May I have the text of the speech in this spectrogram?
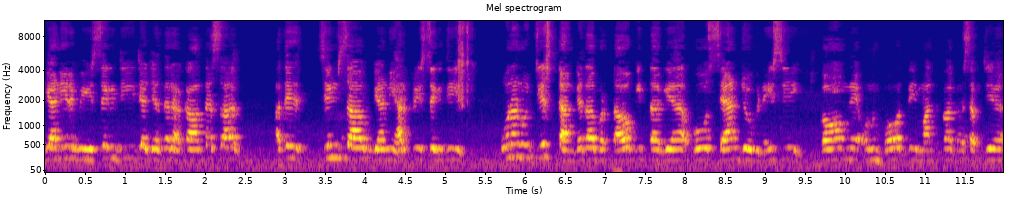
ਗਿਆਨੀ ਰਵੀਰ ਸਿੰਘ ਜੀ ਜਾਂ ਜਦਰ ਅਕਾਲ ਤਖਤ ਸਾਹਿਬ ਅਤੇ ਸਿੰਘ ਸਾਹਿਬ ਗਿਆਨੀ ਹਰਪ੍ਰੀਤ ਸਿੰਘ ਜੀ ਉਹਨਾਂ ਨੂੰ ਜਿਸ ਢੰਗ ਦਾ ਵਰਤਾਓ ਕੀਤਾ ਗਿਆ ਉਹ ਸਹਿਣਯੋਗ ਨਹੀਂ ਸੀ। ਕੌਮ ਨੇ ਉਹਨੂੰ ਬਹੁਤ ਹੀ ਮੰਦਭਾਗਾ ਸਮਝਿਆ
